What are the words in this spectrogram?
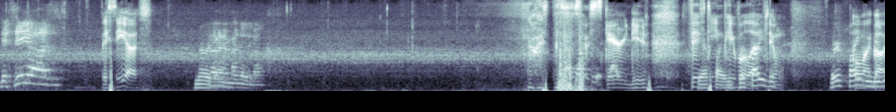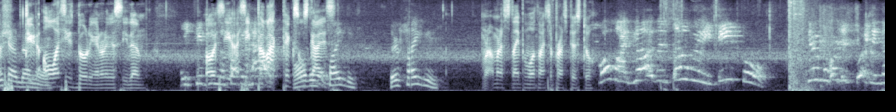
They see us! They see us. No, No, they never don't. mind, no, they don't. this is so scary, dude. 15 fighting. people They're left. fighting. and- They're fighting. Oh my dude. gosh. Look at them down Dude, there. all I see is building. I don't even see them. These people Oh, I see. I see fucking black pixels, all they're guys. fighting. They're fighting. I'm I'm gonna snipe them with my suppressed pistol. Oh my god, there's so many people! Two more just joined in the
